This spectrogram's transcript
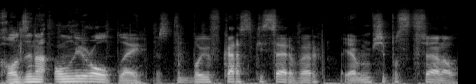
Wchodzę na Only Roleplay. Jest to bojówkarski serwer. Ja bym się postrzelał.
